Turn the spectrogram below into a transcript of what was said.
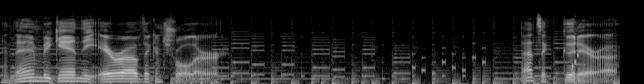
And then began the era of the controller. That's a good era.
